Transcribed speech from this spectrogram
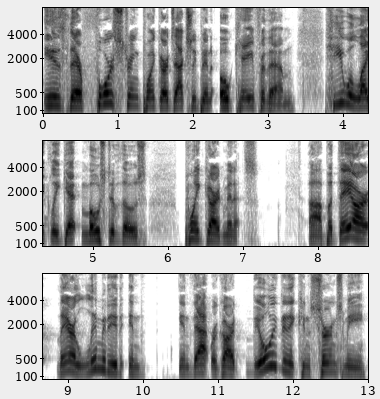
is their four string point guard's actually been okay for them. He will likely get most of those point guard minutes. Uh, but they are they are limited in in that regard. The only thing that concerns me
